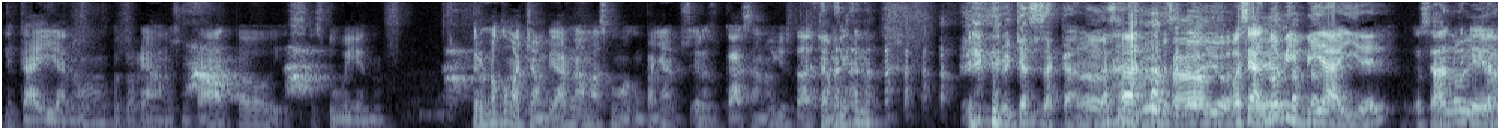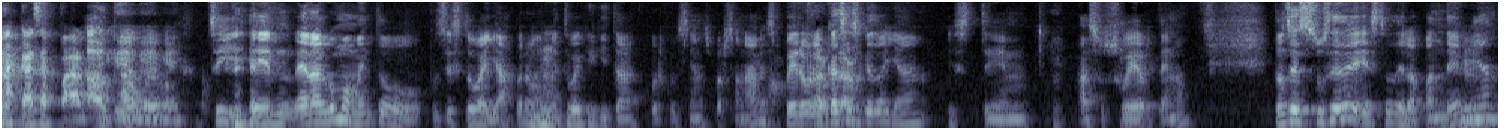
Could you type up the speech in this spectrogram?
le caía, ¿no? Cotorreábamos un rato y estuve yendo. Pero no como a chambear, nada más como a acompañar, pues era su casa, ¿no? Yo estaba chambeando. ¿Qué haces acá, no? Así, yo. o sea, no vivía ahí él. O sea, Ah, no era vivía. una casa aparte. Ah, ok, ok, huevo. ok. Sí, en, en algún momento pues estuve allá, pero Ujú. me tuve que quitar por cuestiones personales. Pero Claro, la casa claro. se quedó allá, este, a su suerte, ¿no? Entonces sucede esto de la pandemia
